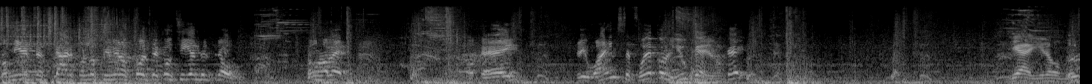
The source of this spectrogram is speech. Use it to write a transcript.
Comienza Scar con los primeros golpes consiguiendo el throw. Vamos a ver. Ok. Rewind se fue con Liu Kang, ok. Yeah, you know, Liu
